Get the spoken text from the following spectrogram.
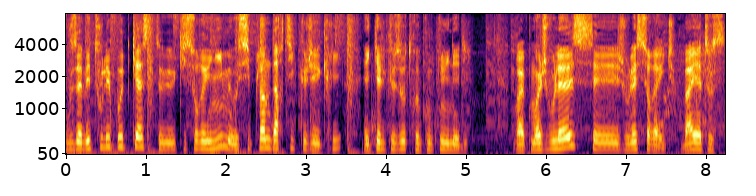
Vous avez tous les podcasts euh, qui sont réunis, mais aussi plein d'articles que j'ai écrits et quelques autres contenus inédits. Bref, moi je vous laisse et je vous laisse sur Rage. Bye à tous.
